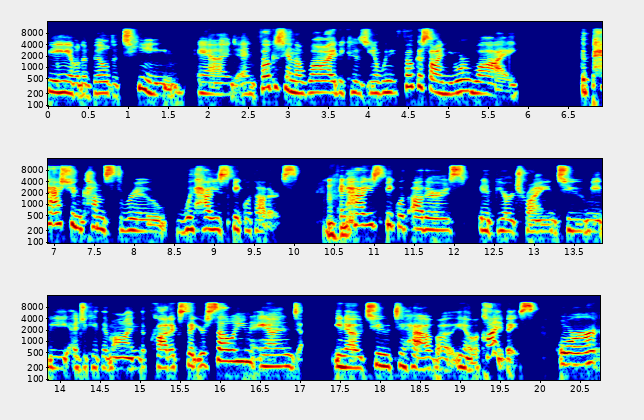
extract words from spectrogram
being able to build a team and and focusing on the why because you know when you focus on your why the passion comes through with how you speak with others mm-hmm. and how you speak with others if you're trying to maybe educate them on the products that you're selling and you know to to have a you know a client base or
